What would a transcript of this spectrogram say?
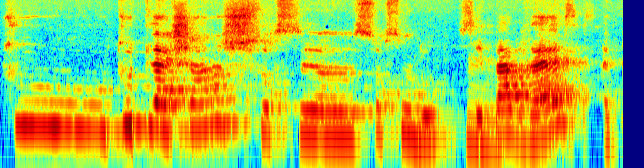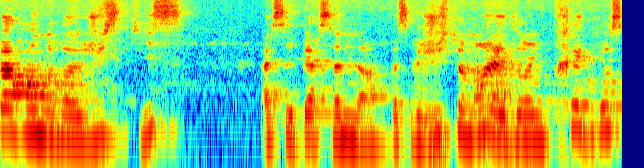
tout- toute la charge sur, ce- sur son dos. C'est Mm. pas vrai, ce ne serait pas rendre justice à ces personnes-là. Parce que Mm. justement, elles ont une très grosse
